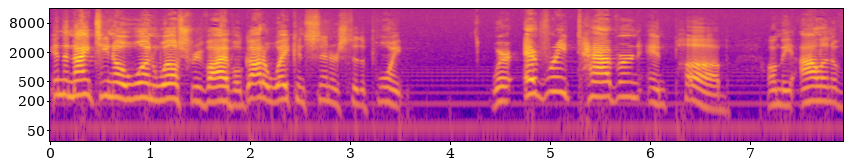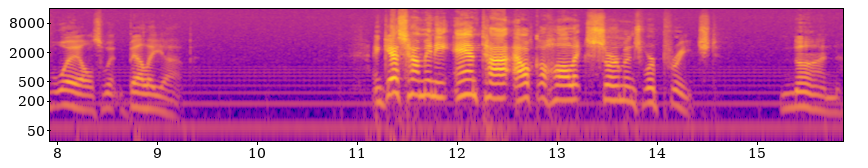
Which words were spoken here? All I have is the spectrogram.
In the 1901 Welsh revival, God awakened sinners to the point where every tavern and pub on the island of Wales went belly up. And guess how many anti alcoholic sermons were preached? None.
